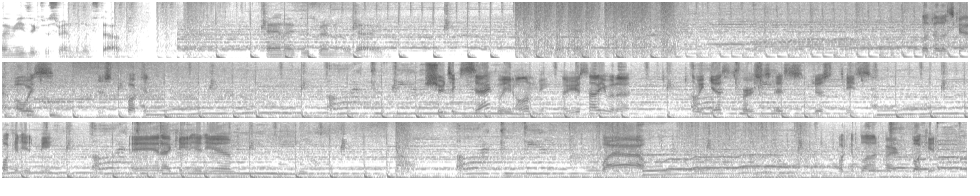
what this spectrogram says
my music just randomly stopped. And I just randomly died. Love how this guy always just fucking shoots exactly on me. Like it's not even a let me guess first. It's just he's fucking hitting fire. Fuck it.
